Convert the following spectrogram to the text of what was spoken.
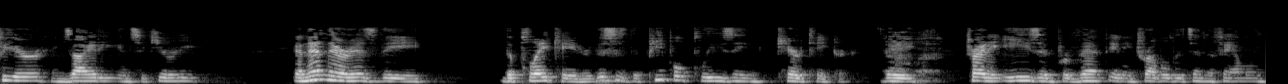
fear, anxiety, insecurity. And then there is the the placator. This is the people pleasing caretaker. They uh-huh try to ease and prevent any trouble that's in the family.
